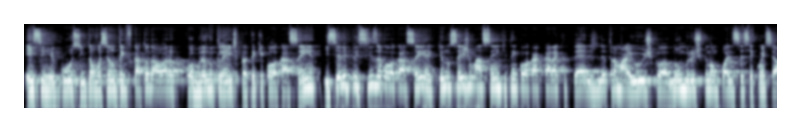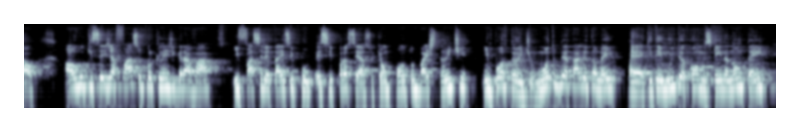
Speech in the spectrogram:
esse recurso, então você não tem que ficar toda hora cobrando o cliente para ter que colocar a senha. E se ele precisa colocar a senha, que não seja uma senha que tem que colocar caracteres, letra maiúscula, números que não pode ser sequencial, algo que seja fácil para o cliente gravar e facilitar esse, esse processo, que é um ponto bastante importante. Um outro detalhe também é que tem muito e-commerce que ainda não tem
